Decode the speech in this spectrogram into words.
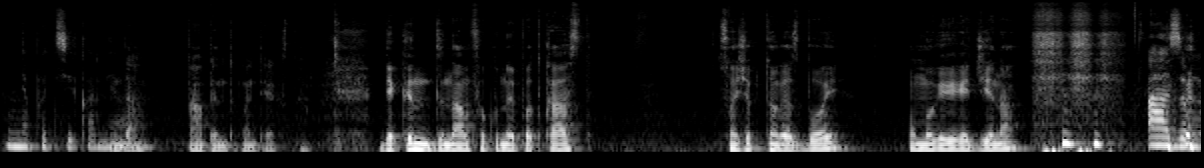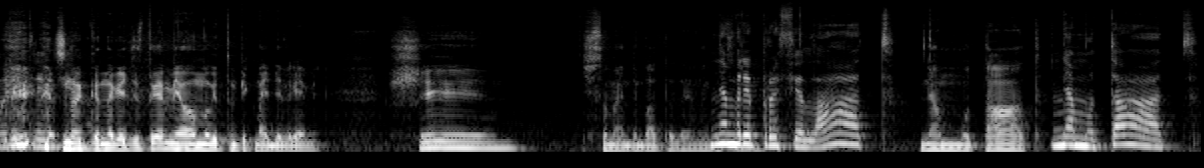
nepoțica mea. Da, a, pentru context. Da. De când n-am făcut noi podcast, s-a început un război, a murit regina. Azi a murit regina. Noi când înregistrăm, ea a murit un pic mai devreme. Și ce s-a mai întâmplat, Adriana? Ne-am reprofilat, Ne-am mutat ne-am mutat,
